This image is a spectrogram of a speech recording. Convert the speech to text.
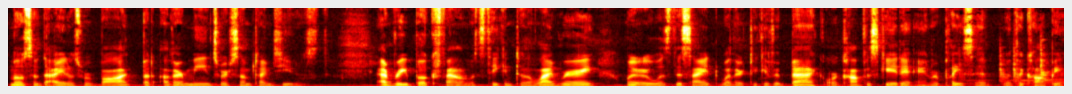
Most of the items were bought, but other means were sometimes used. Every book found was taken to the library, where it was decided whether to give it back or confiscate it and replace it with a copy.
